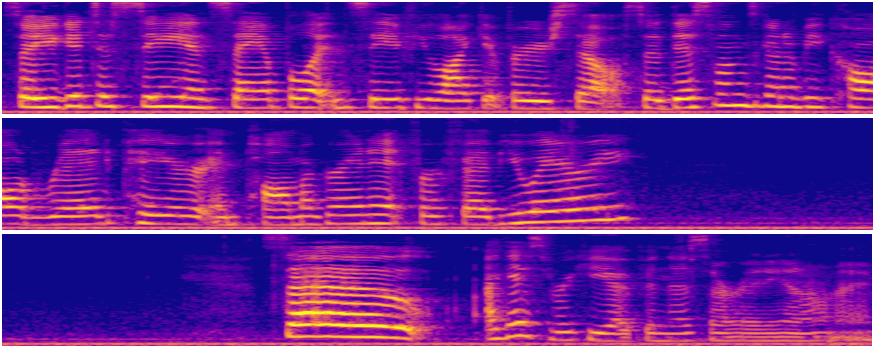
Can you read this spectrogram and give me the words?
So you get to see and sample it and see if you like it for yourself. So this one's going to be called Red Pear and Pomegranate for February. So I guess Ricky opened this already. I don't know.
